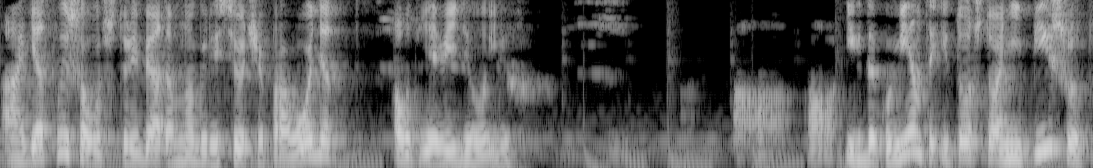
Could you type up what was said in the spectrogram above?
а я слышал, вот, что ребята много ресерча проводят, а вот я видел их а, а, их документы, и то, что они пишут,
